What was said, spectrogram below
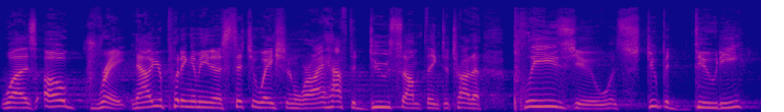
was, oh, great, now you're putting me in a situation where I have to do something to try to please you, stupid duty.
